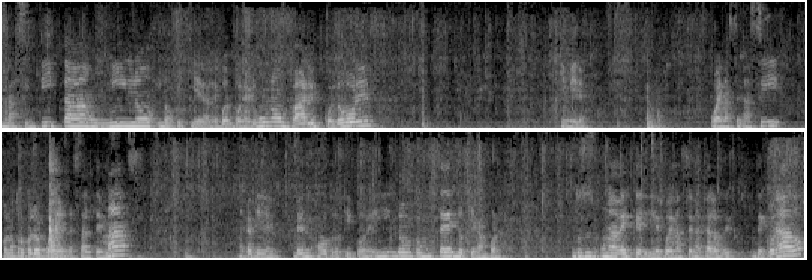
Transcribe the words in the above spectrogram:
una cintita, un hilo, lo que quieran. Le pueden poner uno, varios colores. Y miren, pueden hacer así, con otro color ahí resalte más. Acá tienen, otro tipo de hilo, como ustedes lo quieran poner. Entonces una vez que le pueden hacer acá los decorados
